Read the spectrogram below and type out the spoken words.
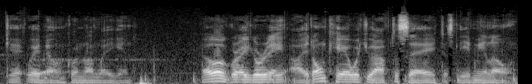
Okay, wait, no, I'm going the wrong way again. Hello, Gregory. I don't care what you have to say, just leave me alone.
